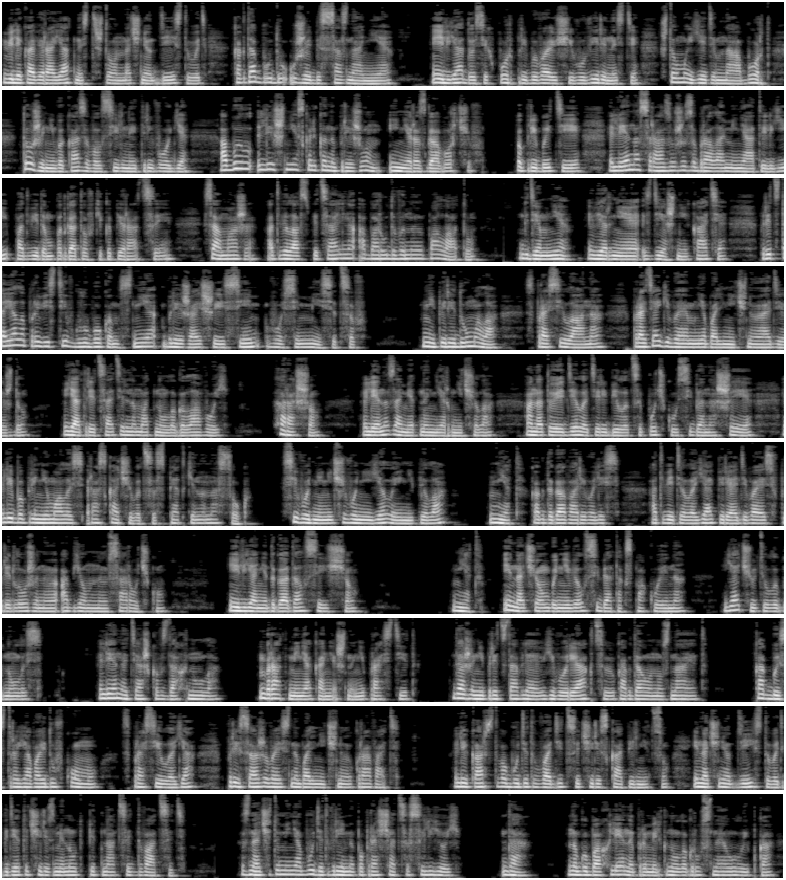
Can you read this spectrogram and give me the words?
Велика вероятность, что он начнет действовать, когда буду уже без сознания. Илья, до сих пор пребывающий в уверенности, что мы едем на аборт, тоже не выказывал сильной тревоги, а был лишь несколько напряжен и неразговорчив. По прибытии Лена сразу же забрала меня от Ильи под видом подготовки к операции. Сама же отвела в специально оборудованную палату, где мне, вернее, здешней Кате, предстояло провести в глубоком сне ближайшие семь-восемь месяцев. «Не передумала?» — спросила она, протягивая мне больничную одежду. Я отрицательно мотнула головой. «Хорошо». Лена заметно нервничала. Она то и дело теребила цепочку у себя на шее, либо принималась раскачиваться с пятки на носок. «Сегодня ничего не ела и не пила?» «Нет, как договаривались», — ответила я, переодеваясь в предложенную объемную сорочку. Илья не догадался еще. «Нет, иначе он бы не вел себя так спокойно». Я чуть улыбнулась. Лена тяжко вздохнула. Брат меня, конечно, не простит. Даже не представляю его реакцию, когда он узнает. «Как быстро я войду в кому?» — спросила я, присаживаясь на больничную кровать. Лекарство будет вводиться через капельницу и начнет действовать где-то через минут пятнадцать-двадцать. Значит, у меня будет время попрощаться с Ильей. Да. На губах Лены промелькнула грустная улыбка.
